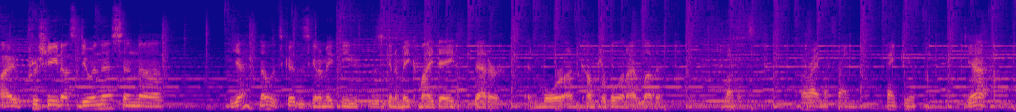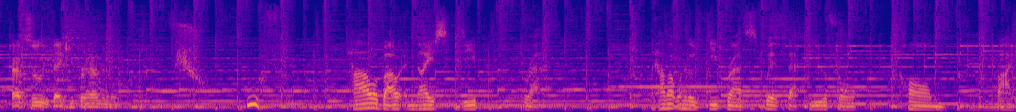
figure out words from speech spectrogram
I appreciate us doing this, and uh, yeah, no, it's good. This is gonna make me. This is gonna make my day better and more uncomfortable, and I love it. Love it. All right, my friend. Thank you. Yeah, absolutely. Thank you for having me. Oof. How about a nice deep breath? And how about one of those deep breaths with that beautiful, calm body?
